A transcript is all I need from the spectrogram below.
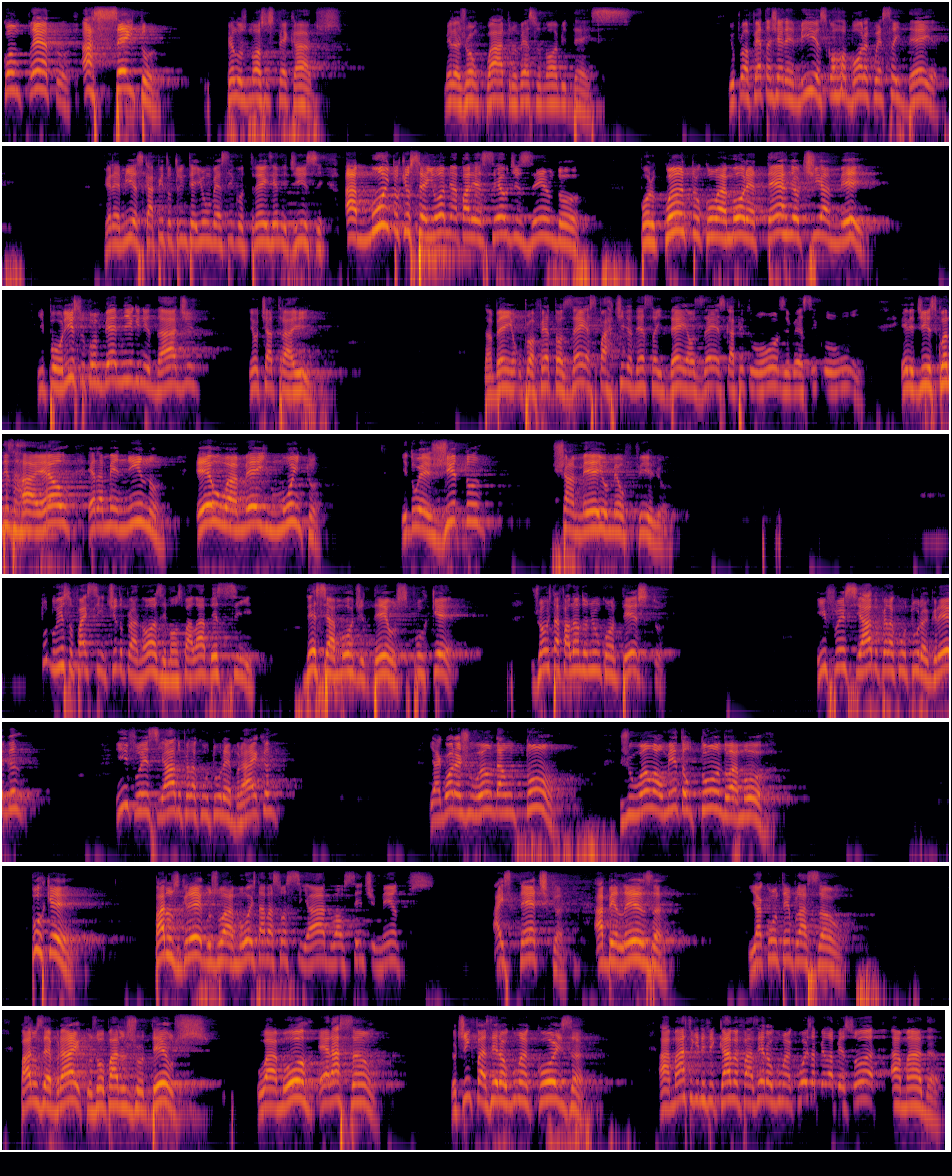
completo, aceito pelos nossos pecados. 1 João 4, verso 9 e 10. E o profeta Jeremias corrobora com essa ideia. Jeremias capítulo 31, versículo 3, ele disse: Há muito que o Senhor me apareceu dizendo: Porquanto com amor eterno eu te amei, e por isso com benignidade eu te atraí. Também o profeta Oséias partilha dessa ideia, Oséias capítulo 11, versículo 1. Ele diz: Quando Israel era menino, eu o amei muito, e do Egito chamei o meu filho. Tudo isso faz sentido para nós, irmãos, falar desse, desse amor de Deus, porque João está falando em um contexto influenciado pela cultura grega, influenciado pela cultura hebraica, e agora João dá um tom, João aumenta o tom do amor. Por quê? Para os gregos, o amor estava associado aos sentimentos, à estética, a beleza e a contemplação. Para os hebraicos ou para os judeus, o amor era ação. Eu tinha que fazer alguma coisa. Amar significava fazer alguma coisa pela pessoa amada.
